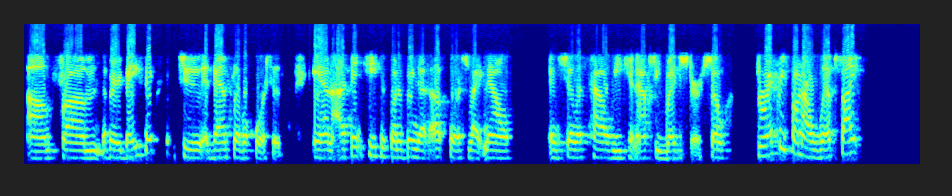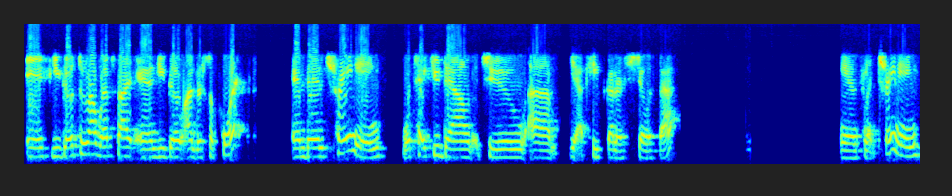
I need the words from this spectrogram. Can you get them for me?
Um, from the very basics to advanced level courses. And I think Keith is going to bring that up for us right now and show us how we can actually register. So, directly from our website, if you go to our website and you go under support, and then training will take you down to, um, yeah, Keith's going to show us that. And select training,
